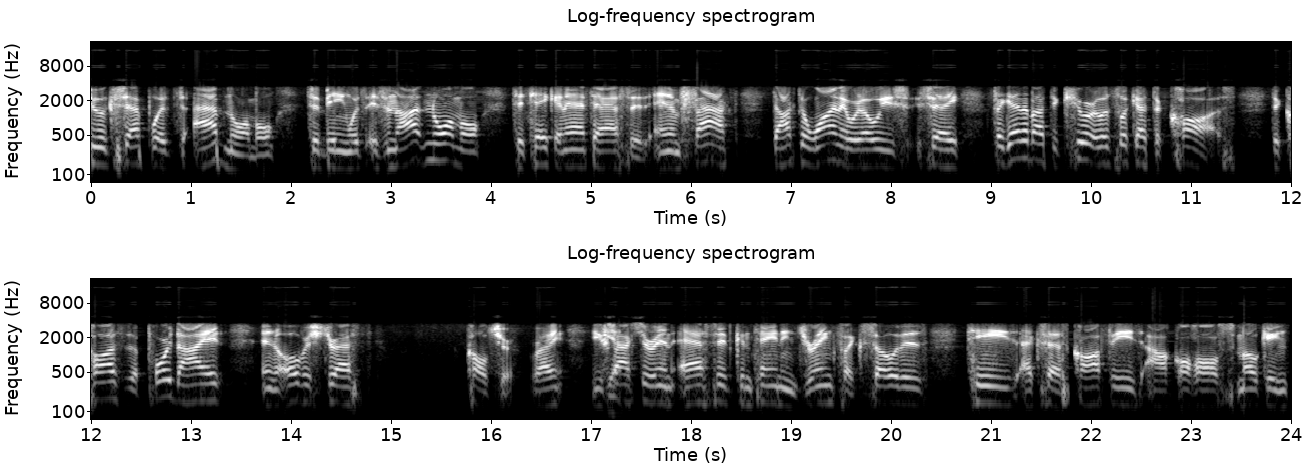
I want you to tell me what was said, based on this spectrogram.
to accept what's abnormal to being what is it's not normal to take an antacid. And in fact, Dr. Weiner would always say, forget about the cure, let's look at the cause. The cause is a poor diet and overstressed culture, right? You yes. factor in acid-containing drinks like sodas, teas, excess coffees, alcohol, smoking,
